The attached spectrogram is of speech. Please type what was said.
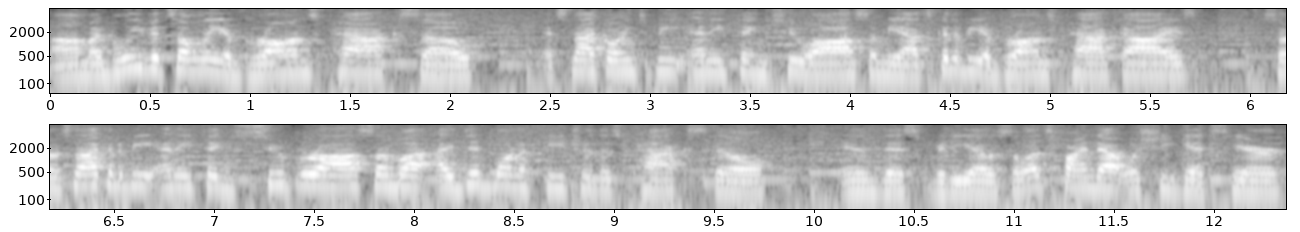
Um, I believe it's only a bronze pack, so it's not going to be anything too awesome. Yeah, it's going to be a bronze pack, guys, so it's not going to be anything super awesome, but I did want to feature this pack still in this video. So let's find out what she gets here.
